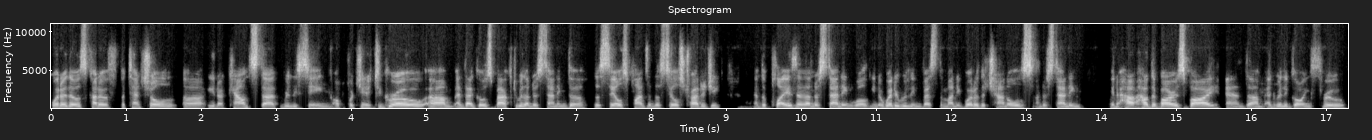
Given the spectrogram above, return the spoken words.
what are those kind of potential uh, you know accounts that really seeing opportunity to grow um, and that goes back to understanding the the sales plans and the sales strategy and the plays and understanding well you know where to really invest the money what are the channels understanding you know how, how the buyers buy and um, and really going through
